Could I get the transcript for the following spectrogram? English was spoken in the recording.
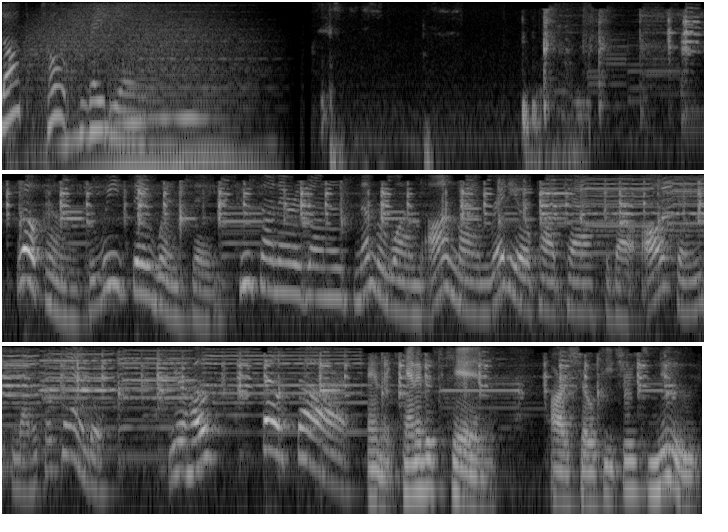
Blog Talk Radio. Welcome to Weedsday Wednesday, Tucson, Arizona's number one online radio podcast about all things medical cannabis. Your host, Bellstar. and the Cannabis Kid. Our show features news,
